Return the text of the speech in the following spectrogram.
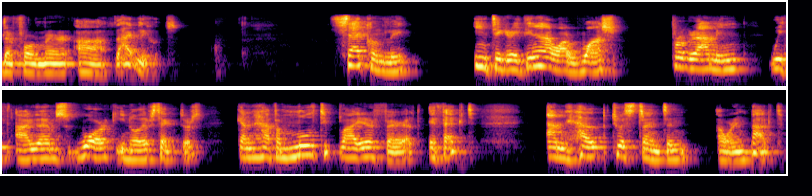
their former uh, livelihoods. Secondly, integrating our WASH programming with IOM's work in other sectors can have a multiplier effect and help to strengthen our impact.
